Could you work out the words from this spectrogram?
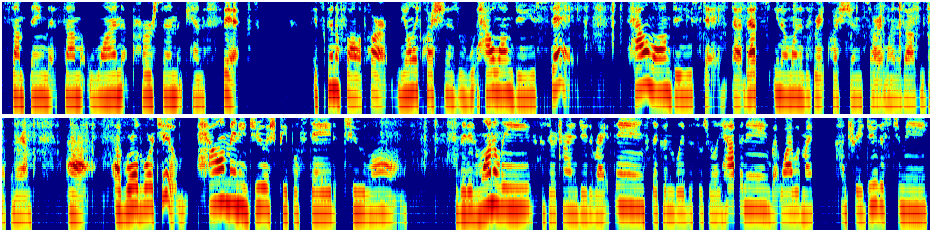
something that some one person can fix. It's going to fall apart. The only question is how long do you stay? How long do you stay? Uh, that's, you know, one of the great questions. Sorry, one of the dogs is up and around. Uh, of World War II. How many Jewish people stayed too long? because they didn't want to leave, because they were trying to do the right thing, because they couldn't believe this was really happening. But why would my country do this to me?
